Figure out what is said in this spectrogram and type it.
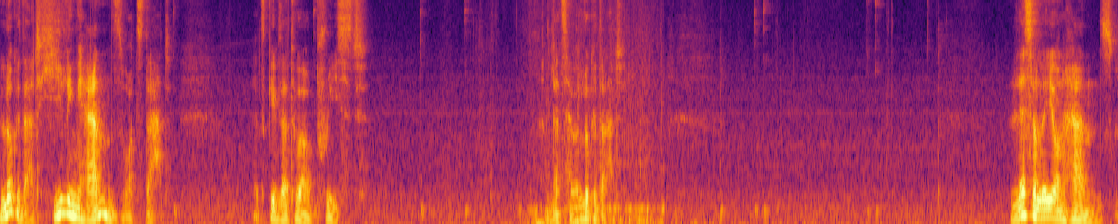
Look at that. Healing hands. What's that? Let's give that to our priest. Let's have a look at that. Lesser lay on hands.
